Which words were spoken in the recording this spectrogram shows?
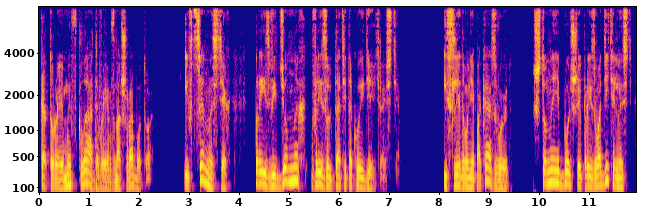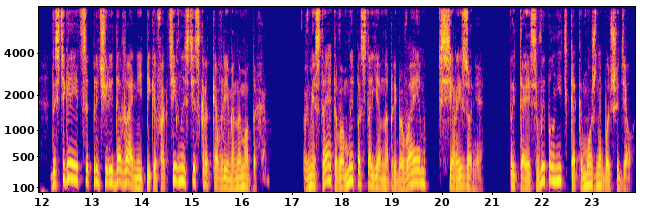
которую мы вкладываем в нашу работу, и в ценностях, произведенных в результате такой деятельности. Исследования показывают, что наибольшая производительность достигается при чередовании пиков активности с кратковременным отдыхом. Вместо этого мы постоянно пребываем в серой зоне, пытаясь выполнить как можно больше дел,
